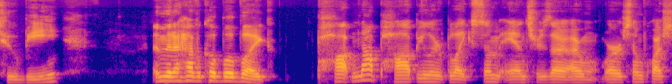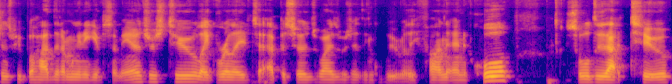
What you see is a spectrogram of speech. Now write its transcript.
2B. And then I have a couple of, like, pop not popular but like some answers that I or some questions people had that I'm going to give some answers to like related to episodes wise which I think will be really fun and cool. So we'll do that too.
